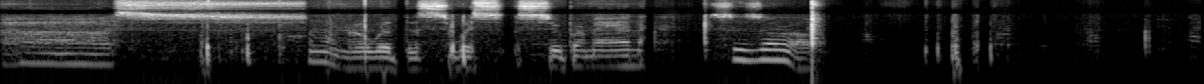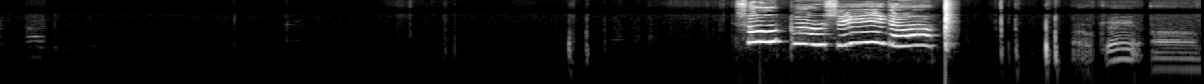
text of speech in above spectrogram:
Uh, I'm gonna go with the Swiss Superman, Cesaro. Super Cena! Okay, um,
